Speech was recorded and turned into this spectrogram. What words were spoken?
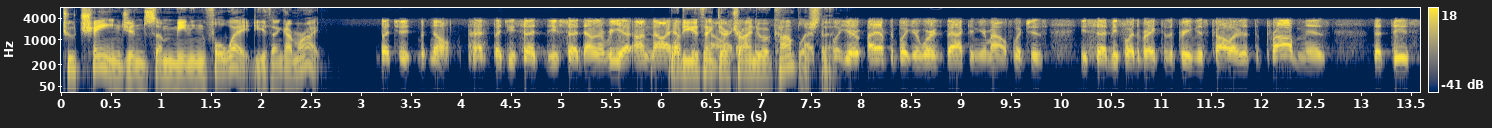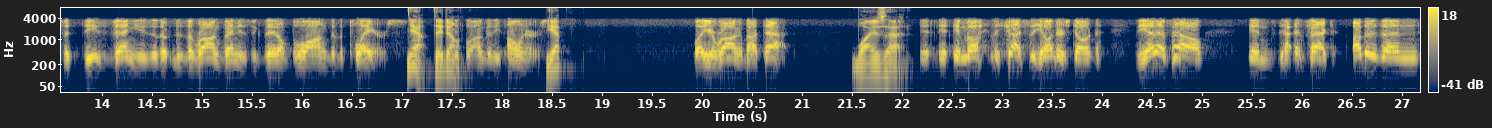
to change in some meaningful way. Do you think I'm right? But you, but no, but you said you said now. Re, I'm, now I What do you to- think they're I trying to I accomplish have then? your I have to put your words back in your mouth, which is you said before the break to the previous caller that the problem is that these these venues are the, the wrong venues because they don't belong to the players. Yeah, they They don't. belong to the owners. Yep. Well, you're wrong about that. Why is that? In, in, because the owners don't. The NFL, in in fact, other than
